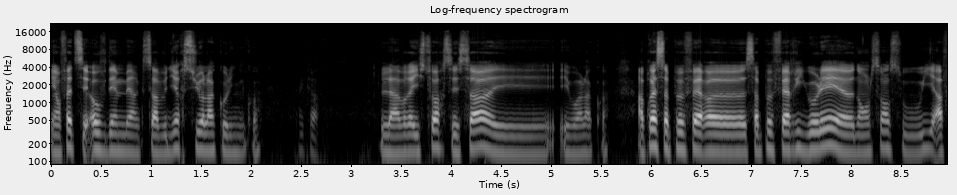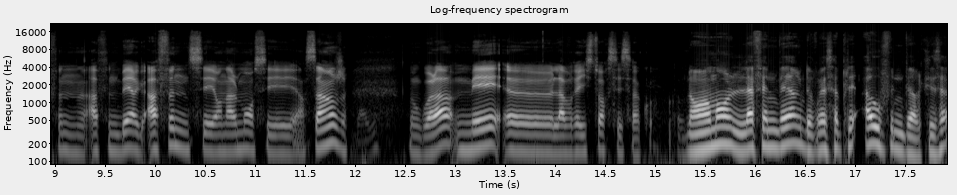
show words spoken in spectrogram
Et en fait, c'est Aufdenberg. Ça veut dire sur la colline, quoi. D'accord. La vraie histoire, c'est ça, et, et voilà quoi. Après, ça peut faire, euh, ça peut faire rigoler euh, dans le sens où oui, Hafen, Hafenberg, Hafen, c'est en allemand, c'est un singe. Donc voilà, mais euh, la vraie histoire, c'est ça quoi. normalement l'Affenberg devrait s'appeler Aufenberg, c'est ça?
